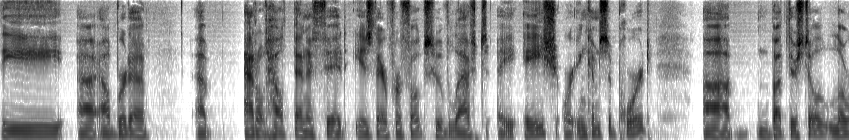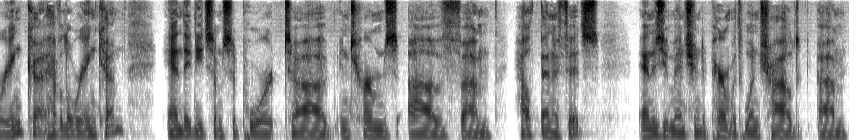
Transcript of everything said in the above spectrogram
the uh, Alberta uh, adult health benefit is there for folks who have left AISH or income support, uh, but they're still lower income, have a lower income, and they need some support in terms of um, health benefits. And as you mentioned, a parent with one child, um,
